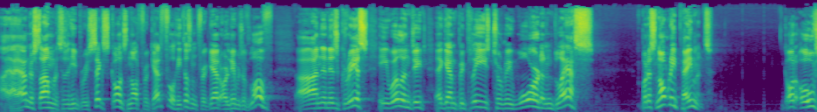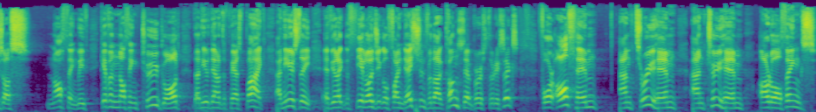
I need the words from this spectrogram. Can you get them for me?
I understand when it says in Hebrews 6, God's not forgetful. He doesn't forget our labors of love. And in His grace, He will indeed, again, be pleased to reward and bless. But it's not repayment. God owes us nothing. We've given nothing to God that He would then have to pay us back. And here's the, if you like, the theological foundation for that concept, verse 36 For of Him, and through Him, and to Him are all things.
